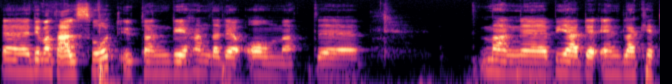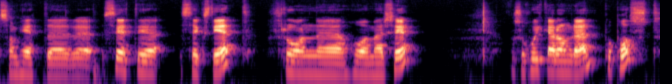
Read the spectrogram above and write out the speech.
Eh, det var inte alls svårt utan det handlade om att man eh, begärde en blankett som heter eh, CT61 från eh, HMRC. Och så skickar de den på post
